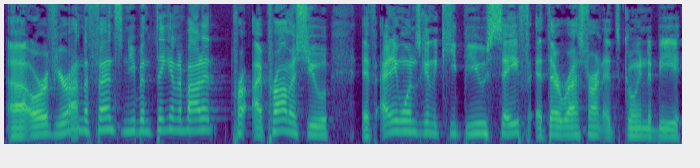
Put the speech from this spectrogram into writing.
uh, or if you're on the fence and you've been thinking about it, pr- I promise you, if anyone's going to keep you safe at their restaurant, it's going to be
